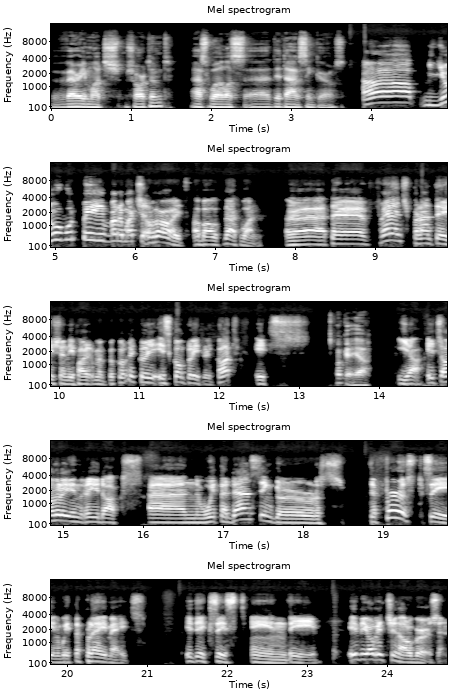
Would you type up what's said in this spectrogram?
very much shortened, as well as uh, the dancing girls. Uh, you would be very much right about that one. Uh, the French plantation, if I remember correctly, is completely cut. It's Okay, yeah. Yeah, it's only in Redux. And with the dancing girls, the first scene with the playmates, it exists in the in the original version.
